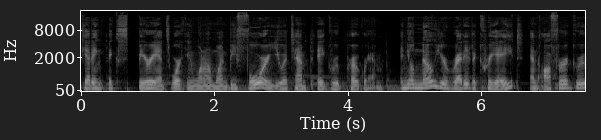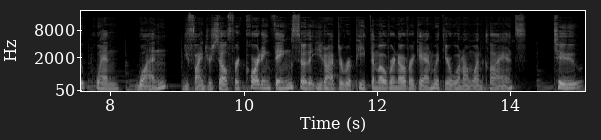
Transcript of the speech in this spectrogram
getting experience working one on one before you attempt a group program. And you'll know you're ready to create and offer a group when one, you find yourself recording things so that you don't have to repeat them over and over again with your one on one clients. Two,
